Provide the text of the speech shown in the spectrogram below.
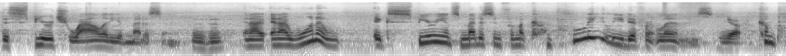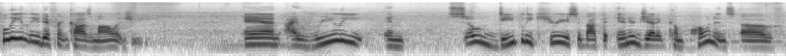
the spirituality of medicine. hmm And I, and I want to experience medicine from a completely different lens Yeah. completely different cosmology. And I really am so deeply curious about the energetic components of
